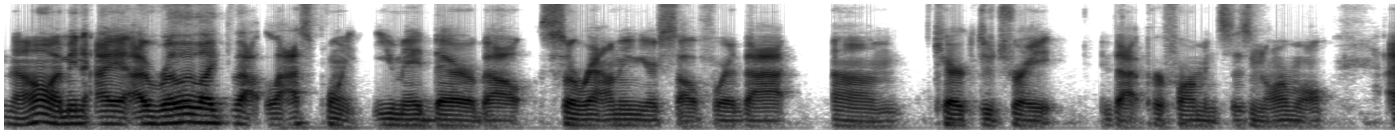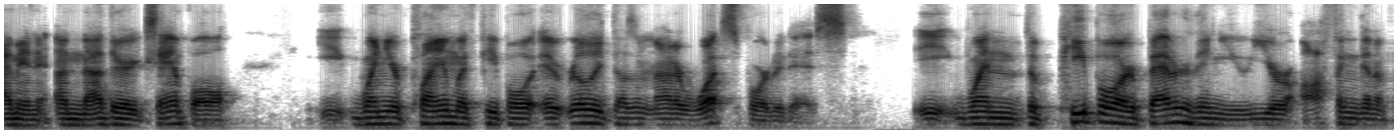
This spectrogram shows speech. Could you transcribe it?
no, I mean, I, I really liked that last point you made there about surrounding yourself where that um, character trait, that performance is normal. I mean, another example, when you're playing with people, it really doesn't matter what sport it is. When the people are better than you, you're often going to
